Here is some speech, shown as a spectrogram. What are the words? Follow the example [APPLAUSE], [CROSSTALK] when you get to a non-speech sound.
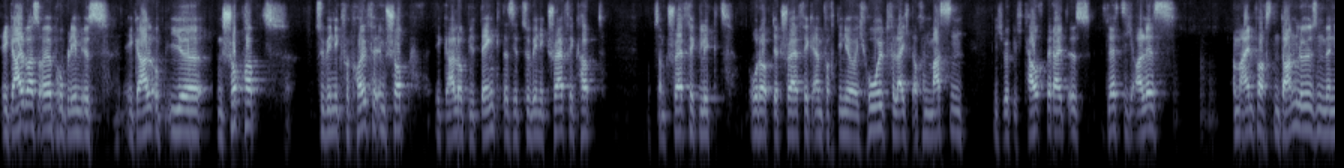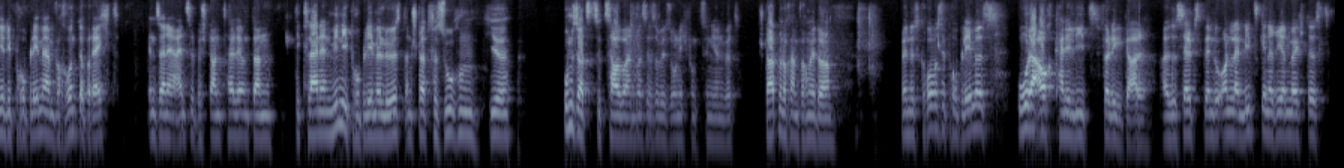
Egal was euer Problem ist, egal ob ihr einen Shop habt, zu wenig Verkäufe im Shop, egal ob ihr denkt, dass ihr zu wenig Traffic habt, ob es am Traffic liegt oder ob der Traffic einfach, den ihr euch holt, vielleicht auch in Massen nicht wirklich kaufbereit ist. Es lässt sich alles am einfachsten dann lösen, wenn ihr die Probleme einfach runterbrecht in seine Einzelbestandteile und dann die kleinen Mini-Probleme löst, anstatt versuchen, hier Umsatz zu zaubern, was ja sowieso nicht funktionieren wird. Starten wir doch einfach mal da. Wenn das große Problem ist, oder auch keine Leads, völlig egal. Also selbst wenn du Online-Leads generieren möchtest,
